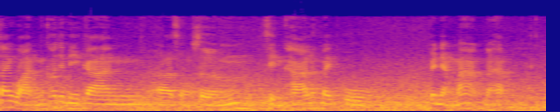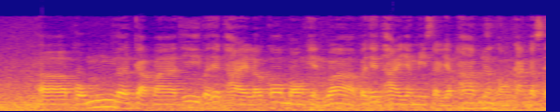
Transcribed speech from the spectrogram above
ไต้หวันเขาจะมีการส่งเสริมสินค้าเรื่องใบพลูเป็นอย่างมากนะครับผมเลยกลับมาที่ประเทศไทยแล้วก็มองเห็นว่าประเทศไทยยังมีศักยภาพเรื่องของการเกษ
